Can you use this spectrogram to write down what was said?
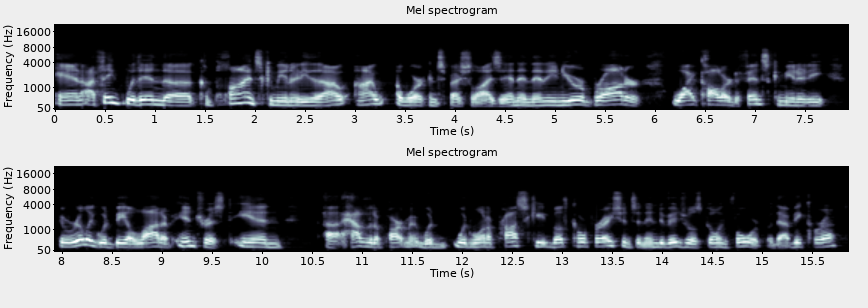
And I think within the compliance community that I, I work and specialize in, and then in your broader white collar defense community, there really would be a lot of interest in uh, how the department would, would want to prosecute both corporations and individuals going forward. Would that be correct?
